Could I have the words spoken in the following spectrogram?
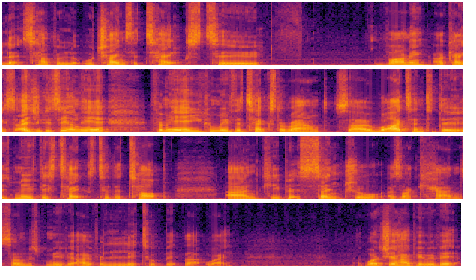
Let's have a look. We'll change the text to Varney. Okay, so as you can see on here, from here you can move the text around. So what I tend to do is move this text to the top and keep it as central as I can. So I'll just move it over a little bit that way. Once you're happy with it,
